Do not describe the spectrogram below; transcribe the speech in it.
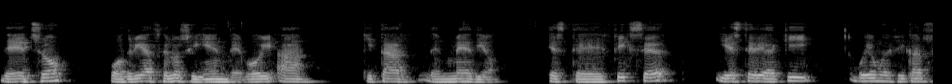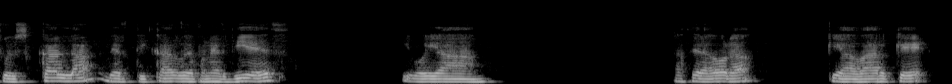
De hecho, podría hacer lo siguiente. Voy a quitar de en medio este fixer y este de aquí voy a modificar su escala vertical, voy a poner 10 y voy a hacer ahora que abarque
